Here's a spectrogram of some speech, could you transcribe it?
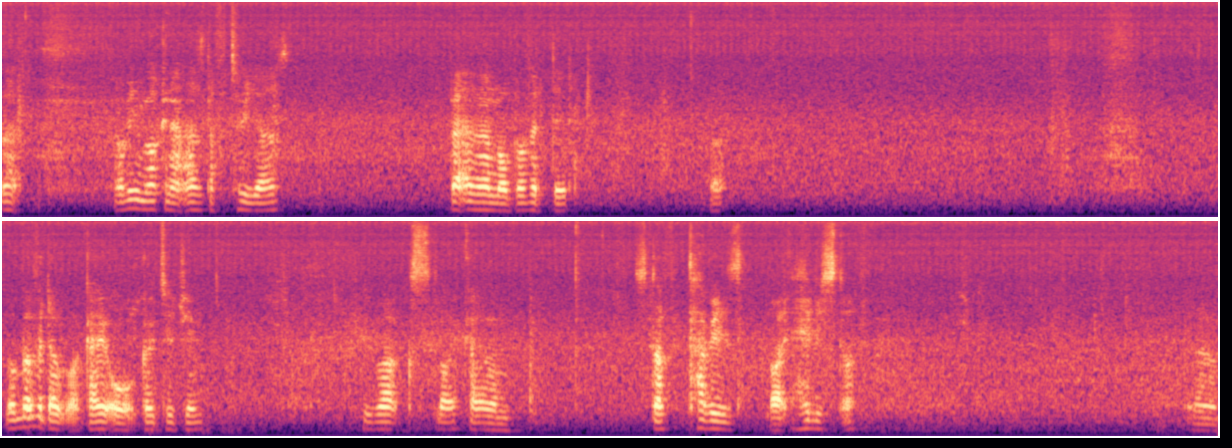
But I've been working at Asda for two years. Better than my brother did. But my brother don't work out or go to gym. Works like um stuff carries like heavy stuff. But, um,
